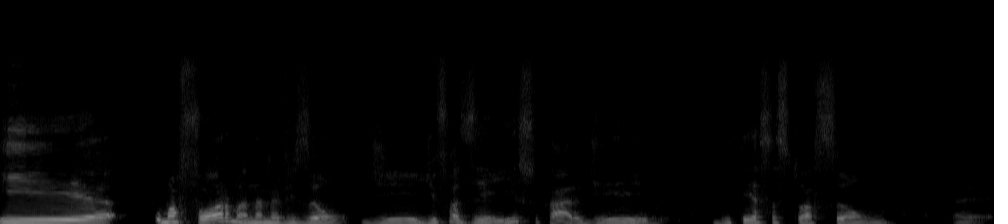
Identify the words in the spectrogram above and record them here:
E uma forma, na minha visão, de, de fazer isso, cara, de, de ter essa situação, é,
